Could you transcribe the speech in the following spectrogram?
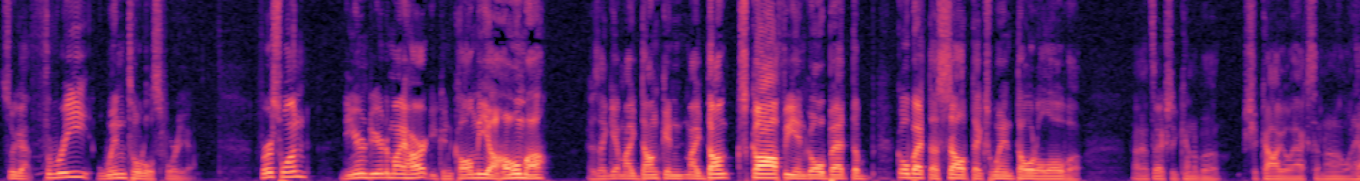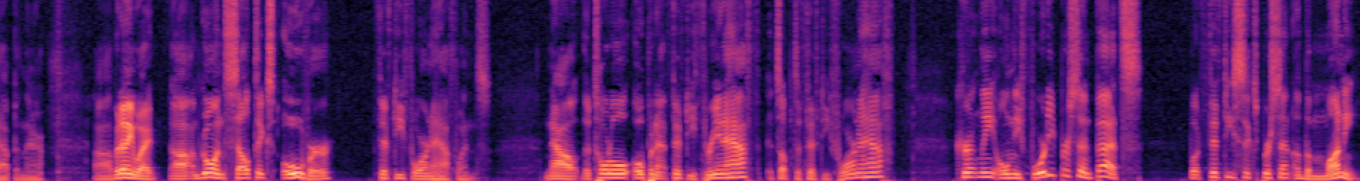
So we got three win totals for you. First one, near and dear to my heart. You can call me a Homa as I get my Dunkin' my Dunks coffee and go bet the go bet the Celtics win total over. Uh, that's actually kind of a Chicago accent. I don't know what happened there. Uh, but anyway, uh, I'm going Celtics over 54 and a half wins. Now, the total open at 53 and a half. It's up to 54 and a half. Currently only 40% bets, but 56% of the money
